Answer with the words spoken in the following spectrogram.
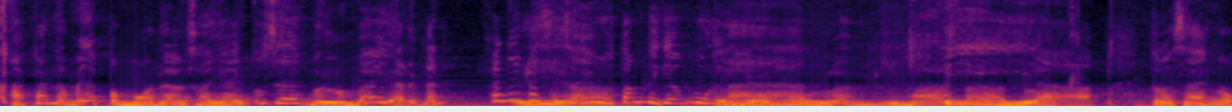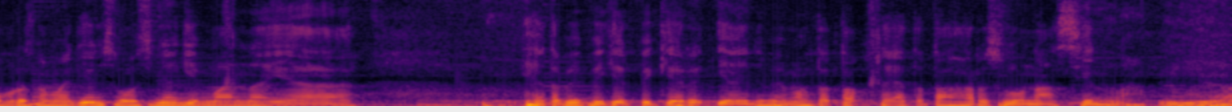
apa namanya pemodal saya itu saya belum bayar kan? Kan dia kasih Iya. saya utang tiga bulan. Tiga bulan, gimana Iya. Terus saya ngobrol sama dia solusinya gimana ya? Ya tapi pikir-pikir ya ini memang tetap saya tetap harus lunasin lah. Iya.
